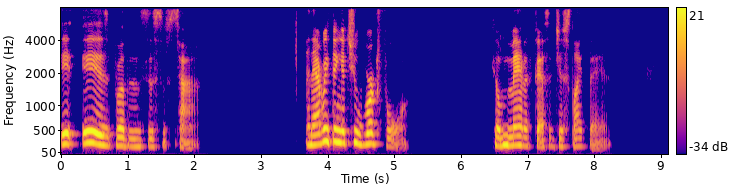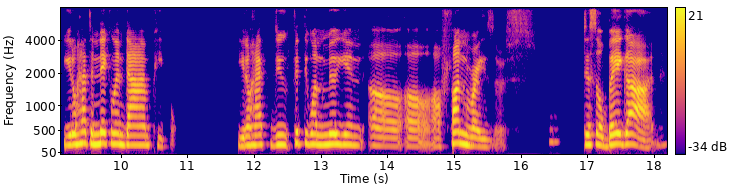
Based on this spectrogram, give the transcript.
it is brothers and sisters time. And everything that you worked for, he'll manifest it just like that. You don't have to nickel and dime people. You don't have to do 51 million uh, uh, uh, fundraisers. Disobey God.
